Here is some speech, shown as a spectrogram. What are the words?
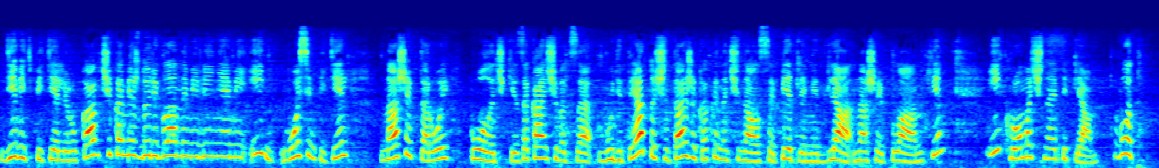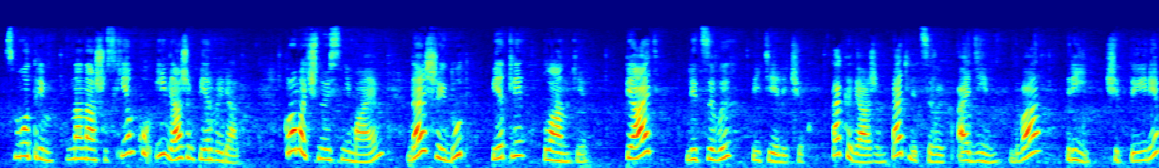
9 петель рукавчика между регланными линиями и 8 петель нашей второй полочки. Заканчиваться будет ряд точно так же, как и начинался, петлями для нашей планки и кромочная петля. Вот, смотрим на нашу схемку и вяжем первый ряд. Кромочную снимаем, дальше идут петли планки. 5 лицевых петелечек. Так и вяжем. 5 лицевых. 1, 2, 3, 4,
